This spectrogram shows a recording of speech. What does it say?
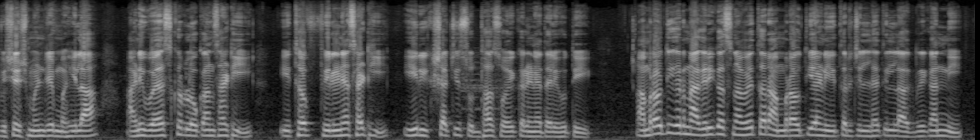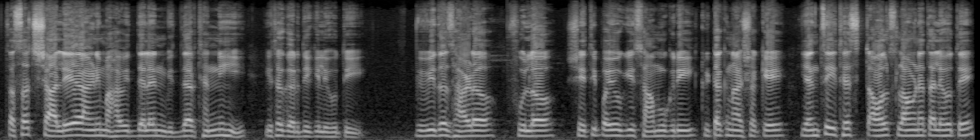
विशेष म्हणजे महिला आणि वयस्कर लोकांसाठी इथं फिरण्यासाठी ई रिक्षाची सुद्धा सोय करण्यात आली होती. अमरावतीकर नागरिकच नव्हे तर अमरावती आणि इतर जिल्ह्यातील नागरिकांनी तसंच शालेय आणि महाविद्यालयीन विद्यार्थ्यांनीही इथं गर्दी केली होती. विविध झाडं फुलं शेतीपयोगी सामुग्री कीटकनाशके यांचे इथे स्टॉल्स लावण्यात आले होते.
